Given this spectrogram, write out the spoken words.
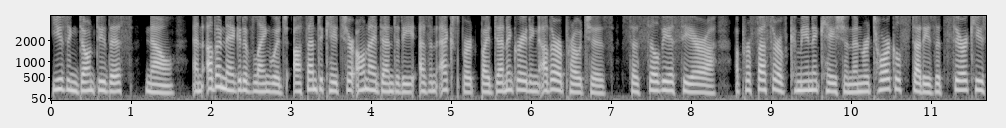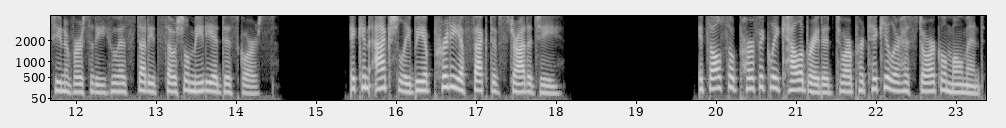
using don't do this, no, and other negative language authenticates your own identity as an expert by denigrating other approaches, says Sylvia Sierra, a professor of communication and rhetorical studies at Syracuse University who has studied social media discourse. It can actually be a pretty effective strategy. It's also perfectly calibrated to our particular historical moment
